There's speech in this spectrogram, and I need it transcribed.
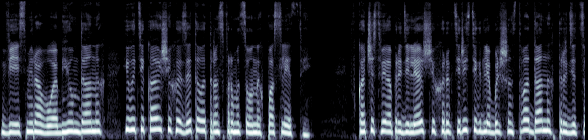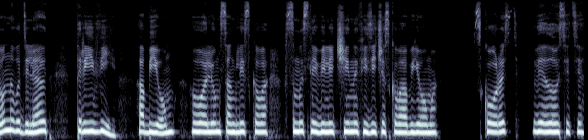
весь мировой объем данных и вытекающих из этого трансформационных последствий. В качестве определяющих характеристик для большинства данных традиционно выделяют 3V — объем, волюм с английского в смысле величины физического объема, скорость, velocity,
